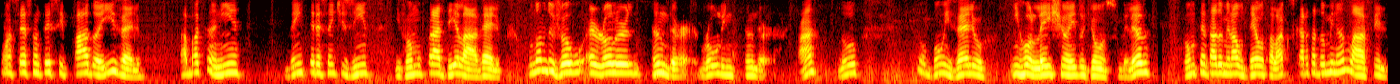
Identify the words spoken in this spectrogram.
Com acesso antecipado aí, velho. Tá bacaninha. Bem interessantezinho. E vamos pra D lá, velho. O nome do jogo é Rolling Thunder, Rolling Thunder, tá? No, no bom e velho Enrolation aí do Johnson, beleza? Vamos tentar dominar o Delta lá, que os caras tá dominando lá, filho.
